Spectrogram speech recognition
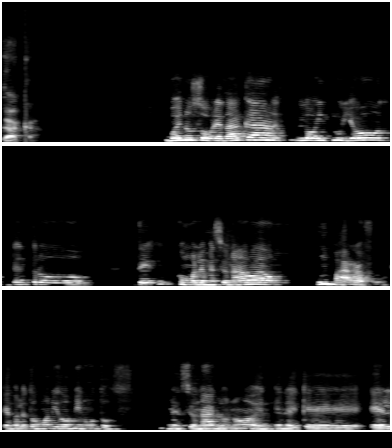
DACA. Bueno, sobre DACA lo incluyó dentro de, como le mencionaba, un, párrafo que no le tomó ni dos minutos mencionarlo, ¿no? En, en, el que él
